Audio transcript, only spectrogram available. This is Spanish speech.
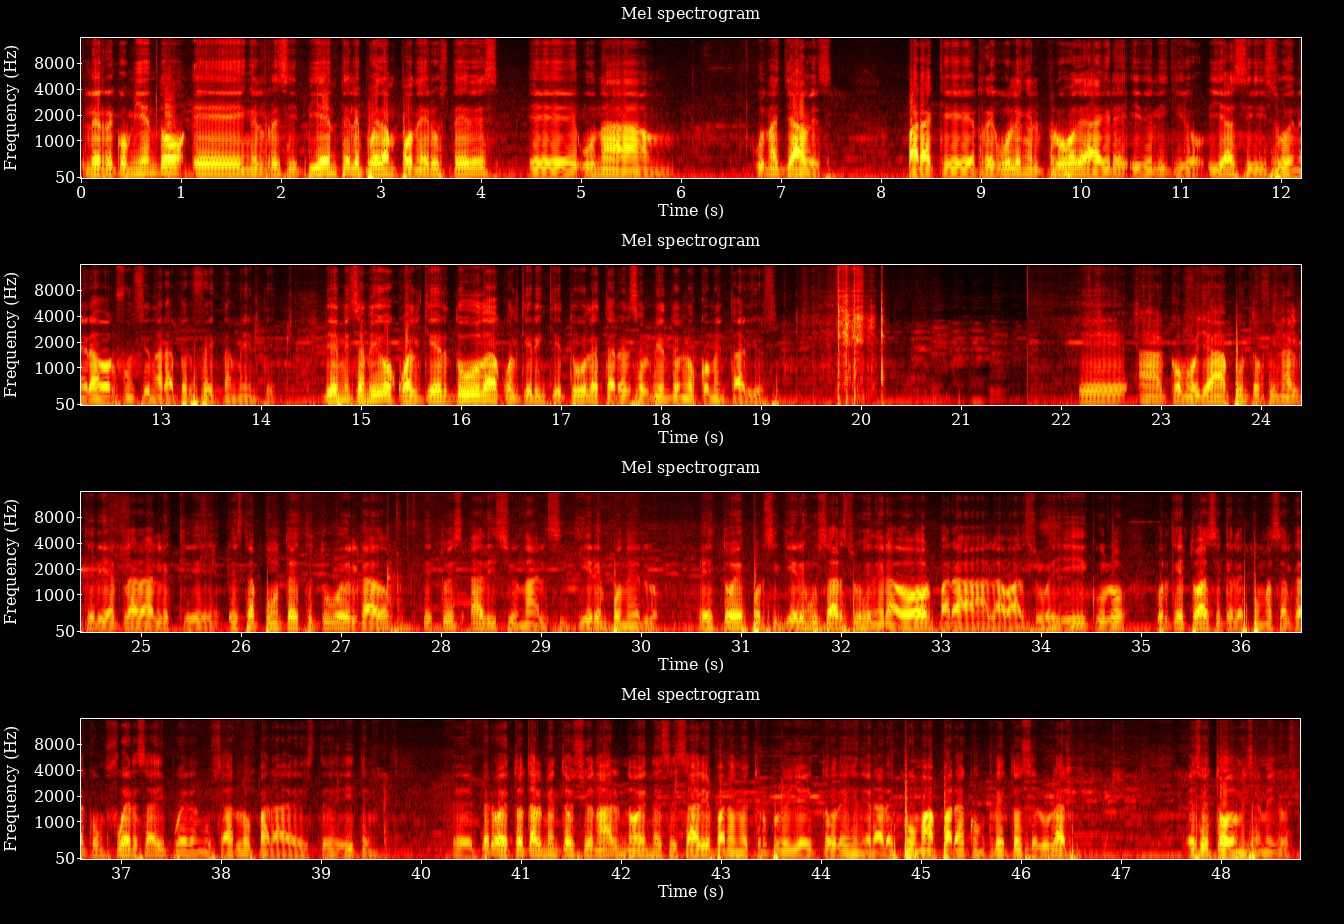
Les recomiendo eh, en el recipiente le puedan poner ustedes eh, una, unas llaves para que regulen el flujo de aire y de líquido y así su generador funcionará perfectamente. Bien mis amigos, cualquier duda, cualquier inquietud la estaré resolviendo en los comentarios. Eh, ah, como ya punto final quería aclararles que esta punta, este tubo delgado, esto es adicional si quieren ponerlo. Esto es por si quieren usar su generador para lavar su vehículo, porque esto hace que la espuma salga con fuerza y puedan usarlo para este ítem. Eh, pero es totalmente opcional, no es necesario para nuestro proyecto de generar espuma para concreto celular. Eso es todo mis amigos.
